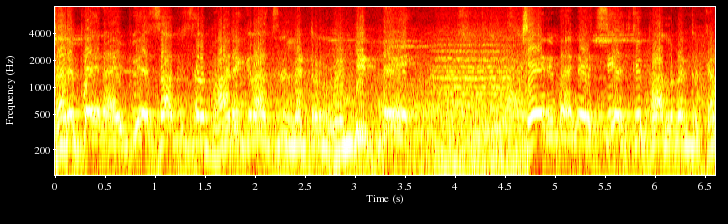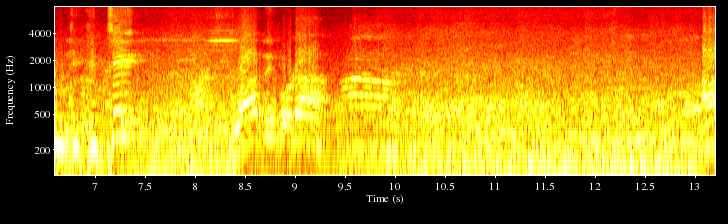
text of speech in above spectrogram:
చనిపోయిన ఐపీఎస్ ఆఫీసర్ భార్యకి రాసిన లెటర్ రెండింటినీ చైర్మన్ ఎస్సీ ఎస్టీ పార్లమెంటరీ కమిటీకి ఇచ్చి వారిని కూడా ఆ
